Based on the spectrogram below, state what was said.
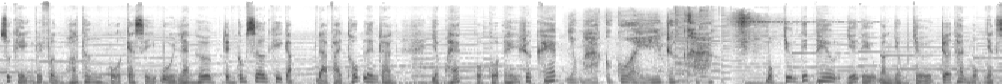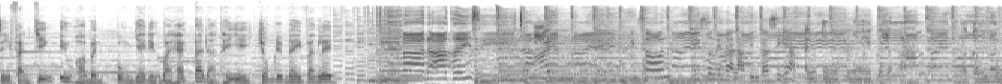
xuất hiện với phần hóa thân của ca sĩ Bùi Lan Hương. Trịnh Công Sơn khi gặp đã phải thốt lên rằng giọng hát của cô ấy rất khác. Giọng hát của cô ấy rất khác. Một chương tiếp theo được giới thiệu bằng dòng chữ trở thành một nhạc sĩ phản chiến yêu hòa bình cùng giai điệu bài hát ta đã thấy gì trong đêm nay vang lên. ta đã thấy gì trong đêm nay? Anh Sơn. Anh Sơn lên Đà Lạt tìm ca sĩ à? Anh tìm một người có giọng hát Và tâm hồn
